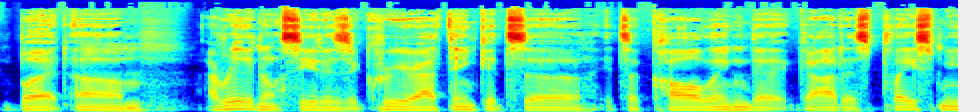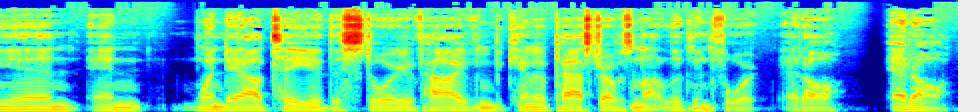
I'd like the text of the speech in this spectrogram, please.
But um, I really don't see it as a career. I think it's a it's a calling that God has placed me in. And one day I'll tell you the story of how I even became a pastor. I was not looking for it at all, at all.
